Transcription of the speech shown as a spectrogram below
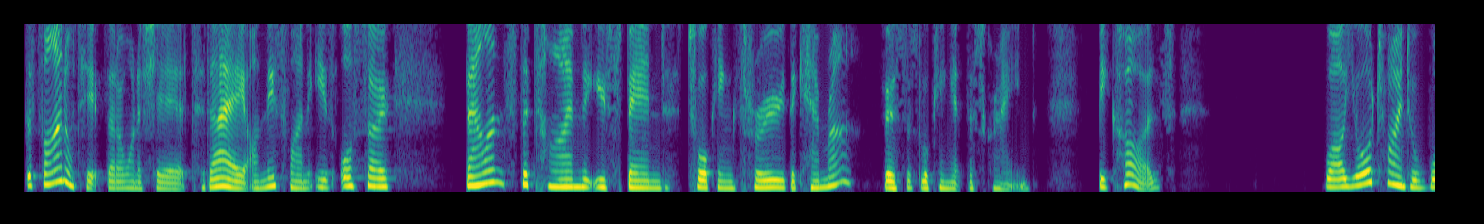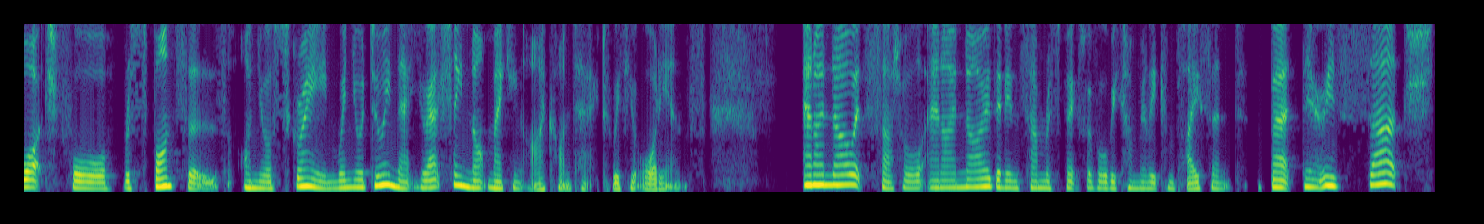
The final tip that I want to share today on this one is also balance the time that you spend talking through the camera versus looking at the screen. Because while you're trying to watch for responses on your screen, when you're doing that, you're actually not making eye contact with your audience. And I know it's subtle, and I know that in some respects we've all become really complacent, but there is such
